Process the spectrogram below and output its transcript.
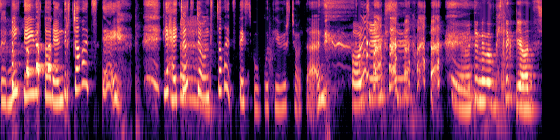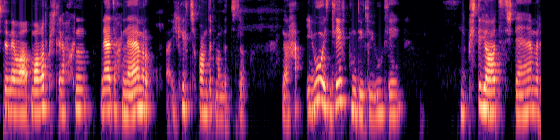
Зөв нэг дээвэр доор амьдарч байгаа зүтэй. Би хажууд ч ундаж байгаа зүтэй. Үгүй тэрвэр ч унтаа. Оо чигш. Яа тэр нөгөө бичлэг яваадсэн шүү дээ. нэ Монгол бичлэг охин найз охин амар эргэлж гомдож момдодсон. Нэг ха- юу байсан лефтэнд илүү юу лээ. Нэг бишдэг яваад дээ. Амар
